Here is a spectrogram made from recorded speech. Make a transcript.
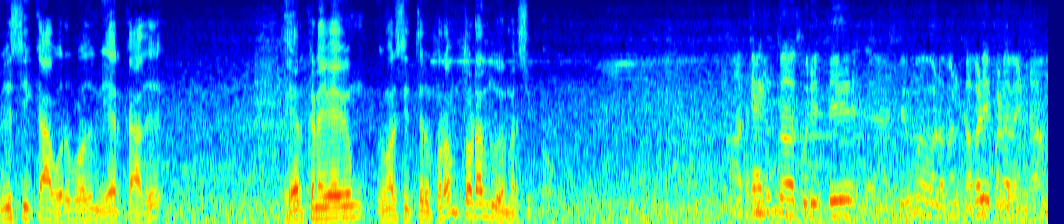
விசிக ஒருபோதும் ஏற்காது. ஏற்கனவேவும் விமர்சித்திருக்கிறோம் தொடர்ந்து விமர்சிப்போம். அதிமுக குறித்து திருமாவளவன் கவலைப்பட வேண்டாம்.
